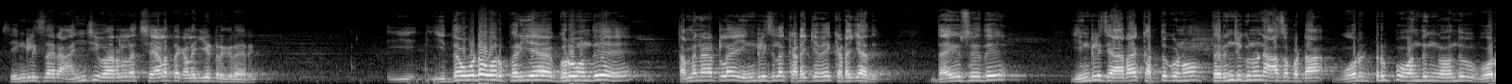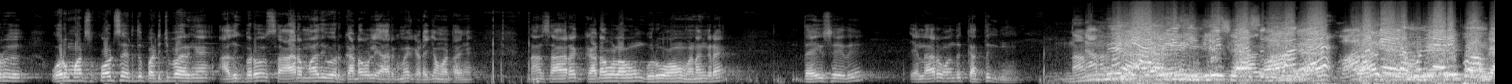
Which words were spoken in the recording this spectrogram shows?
இங்கிலீஷ் சார் அஞ்சு வரலில் சேலத்தை கலக்கிட்டு இருக்கிறாரு. இ- இதை விட ஒரு பெரிய குரு வந்து தமிழ்நாட்டில் இங்கிலீஷில் கிடைக்கவே கிடைக்காது. தயவுசெய்து இங்கிலீஷ் யாராவது கற்றுக்கணும் தெரிஞ்சுக்கணும்னு ஆசைப்பட்டா ஒரு ட்ரிப்பு வந்து இங்கே வந்து ஒரு ஒரு மாதம் கோர்ஸ் எடுத்து படித்து பாருங்கள் அதுக்கு பிறகு சாரை மாதிரி ஒரு கடவுள் யாருக்குமே கிடைக்க மாட்டாங்க. நான் சாரை கடவுளாகவும் குருவாகவும் வணங்குறேன். தயவுசெய்து எல்லாரும் வந்து கற்றுக்குங்க நம்பி இங்கிலீஷ் கிளாஸுக்கு வாங்க. வாழ்க்கையில முன்னேறி போங்க.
